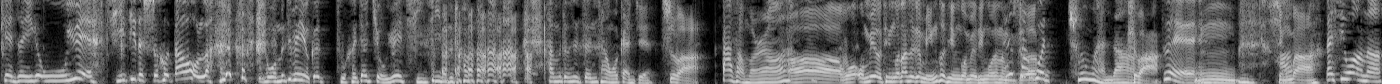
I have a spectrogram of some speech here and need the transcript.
见证一个五月奇迹的时候到了。我们这边有个组合叫九月奇迹，你知道吗？他们都是真唱，我感觉是吧？大嗓门啊，啊，我我没有听过，但是这个名字听过，没有听过他们 歌。上过春晚的，是吧？对，嗯，行吧。那希望呢，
